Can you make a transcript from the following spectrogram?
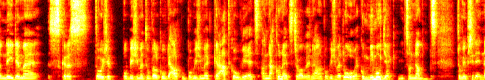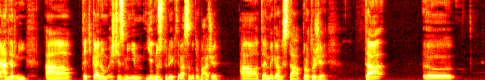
nejdeme skrz to, že poběžíme tu velkou dálku, poběžíme krátkou věc a nakonec třeba ve finále poběžíme dlouho, jako mimoděk, něco navíc. To mi přijde nádherný a teďka jenom ještě zmíním jednu studii, která se na to váže a to je mega hustá, protože ta, uh,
